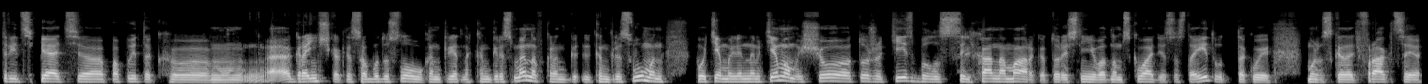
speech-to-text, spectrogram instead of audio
35 э, попыток э, ограничить как-то свободу слова у конкретных конгрессменов, конгрессвумен по тем или иным темам. Еще тоже кейс был с Ильхан Амар, который с ней в одном скваде состоит, вот такой, можно сказать, фракции.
